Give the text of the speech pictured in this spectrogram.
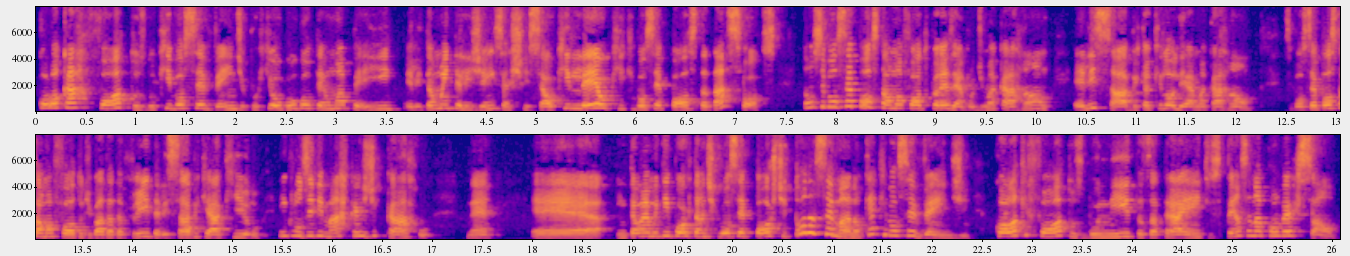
Colocar fotos do que você vende, porque o Google tem uma API, ele tem uma inteligência artificial que lê o que, que você posta das fotos. Então, se você postar uma foto, por exemplo, de macarrão, ele sabe que aquilo ali é macarrão. Se você postar uma foto de batata frita, ele sabe que é aquilo. Inclusive marcas de carro, né? É, então é muito importante que você poste toda semana o que é que você vende. Coloque fotos bonitas, atraentes, pensa na conversão.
